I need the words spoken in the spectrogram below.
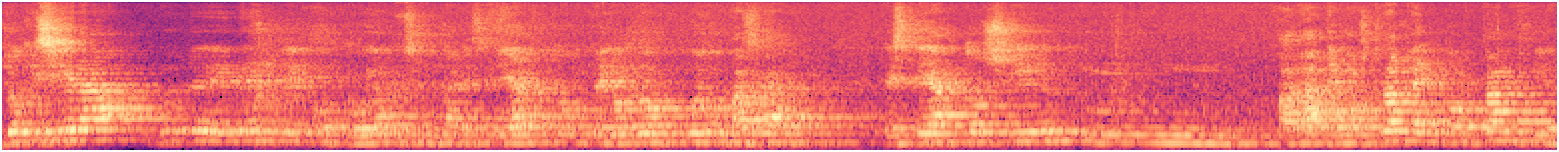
Yo quisiera, muy brevemente, porque voy a presentar este acto, pero no puedo pasar este acto sin, mmm, para demostrar la importancia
